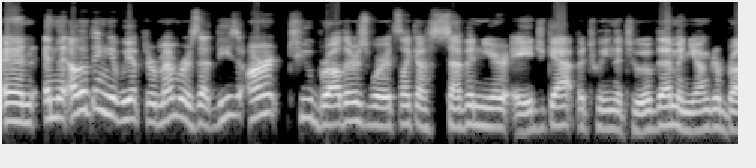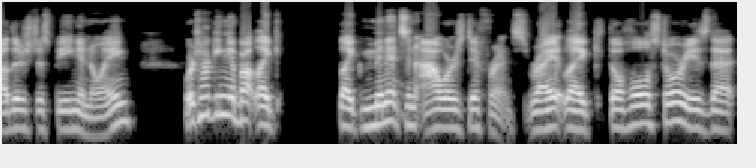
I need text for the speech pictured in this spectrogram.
And and the other thing that we have to remember is that these aren't two brothers where it's like a seven year age gap between the two of them and younger brothers just being annoying. We're talking about like like minutes and hours difference, right? Like the whole story is that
